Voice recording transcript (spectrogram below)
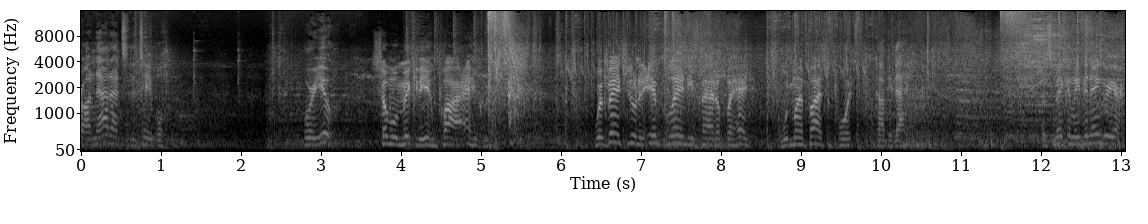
Brought an AT-AT to the table. Who are you? Someone making the Empire angry. We're advancing on an imp landing pad up ahead. With my fire support. Copy that. Let's make him even angrier.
